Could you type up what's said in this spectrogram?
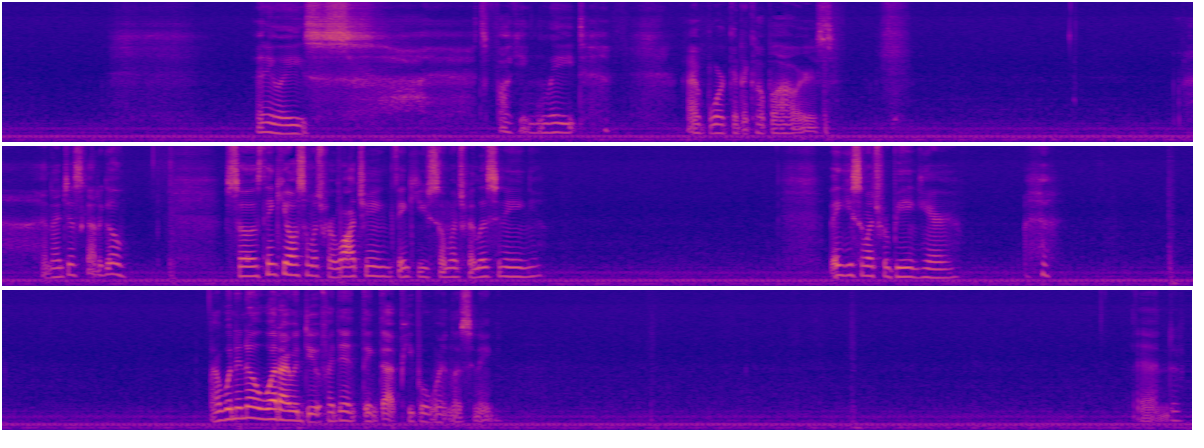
Anyways, it's fucking late. I have work in a couple hours. And I just gotta go. So thank you all so much for watching. Thank you so much for listening. Thank you so much for being here. I wouldn't know what I would do if I didn't think that people weren't listening. And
